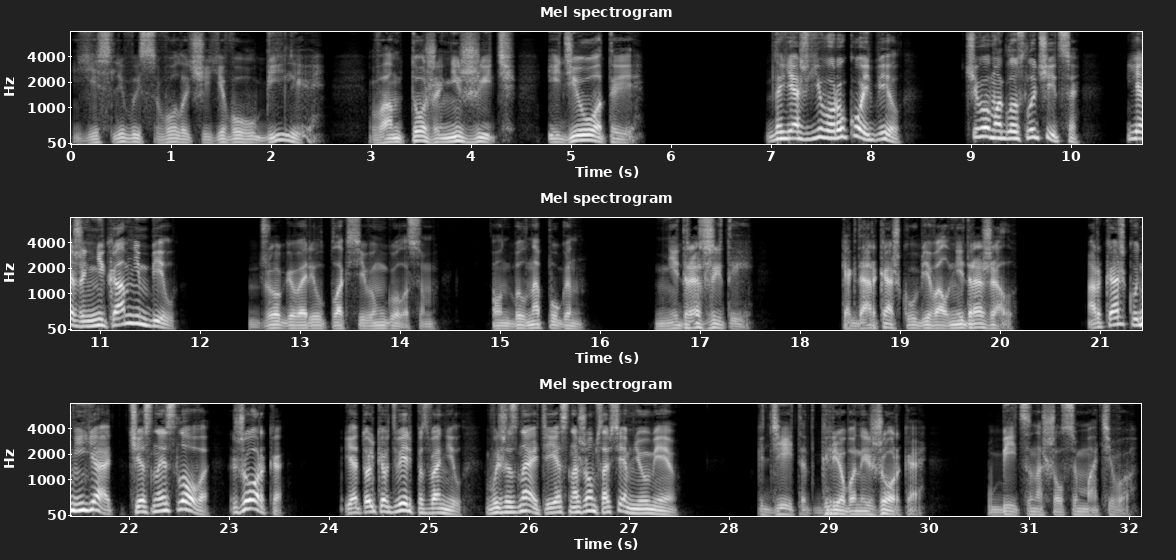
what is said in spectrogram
«если вы, сволочи, его убили, вам тоже не жить, идиоты!» «Да я же его рукой бил! Чего могло случиться? Я же не камнем бил!» Джо говорил плаксивым голосом. Он был напуган. «Не дрожи ты! Когда Аркашку убивал, не дрожал!» «Аркашку не я, честное слово! Жорка! Я только в дверь позвонил. Вы же знаете, я с ножом совсем не умею». «Где этот грёбаный Жорка?» Убийца нашелся, мать его.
